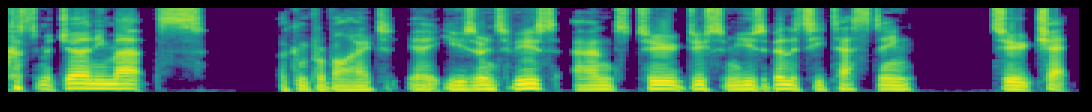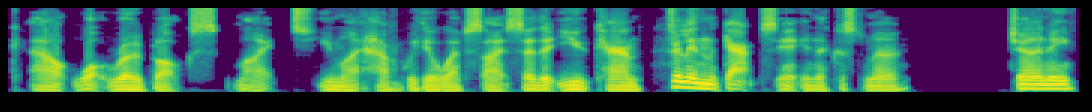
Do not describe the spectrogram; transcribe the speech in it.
customer journey maps, I can provide uh, user interviews and to do some usability testing to check out what roadblocks might you might have with your website so that you can fill in the gaps in, in the customer journey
